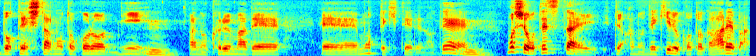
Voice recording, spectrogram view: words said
土手下のところうにん。あの車でえー持ってきてるので、うん。もしお手伝いであのできることがあればっ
